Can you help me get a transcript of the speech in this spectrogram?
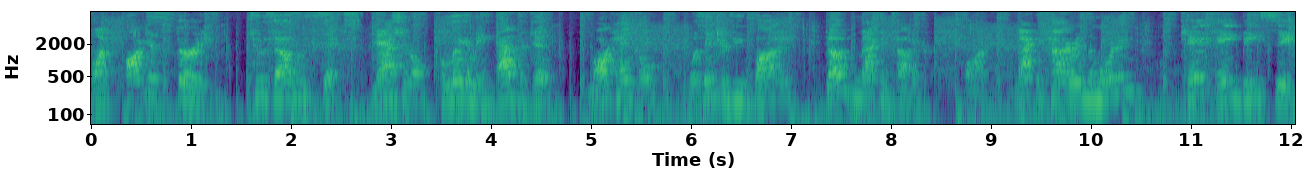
On August 30, 2006, National Polygamy Advocate Mark Henkel was interviewed by Doug McIntyre on McIntyre in the Morning on KABC.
